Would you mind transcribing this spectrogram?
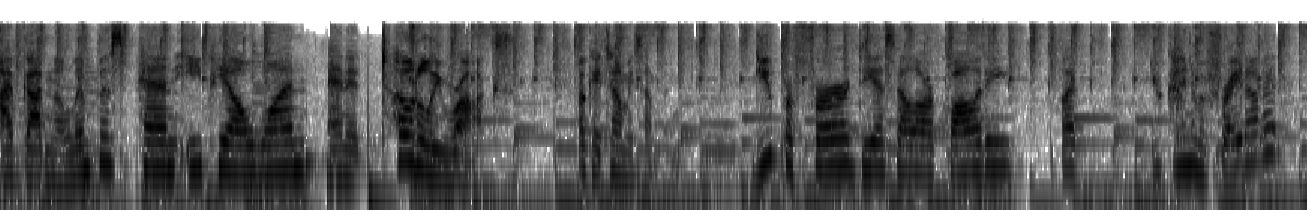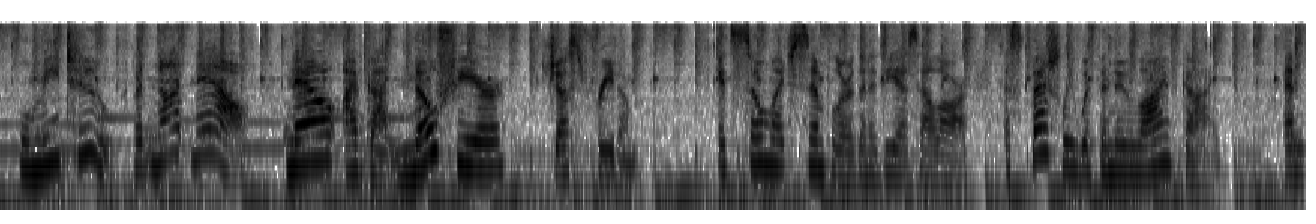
I've got an Olympus Pen EPL1 and it totally rocks. Okay, tell me something. Do you prefer DSLR quality, but you're kind of afraid of it? Well, me too, but not now. Now I've got no fear, just freedom. It's so much simpler than a DSLR, especially with the new Live Guide. And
